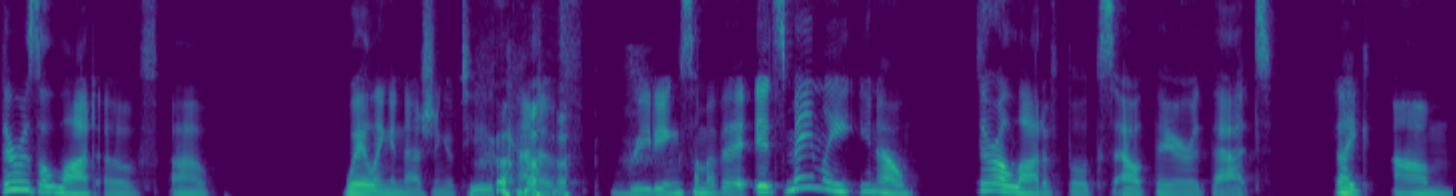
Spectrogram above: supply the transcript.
there was a lot of uh, wailing and gnashing of teeth, kind of reading some of it. It's mainly, you know, there are a lot of books out there that like um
